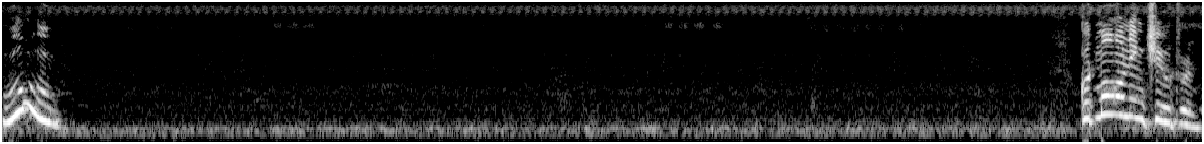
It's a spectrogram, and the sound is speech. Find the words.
Woo! Good morning, children.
